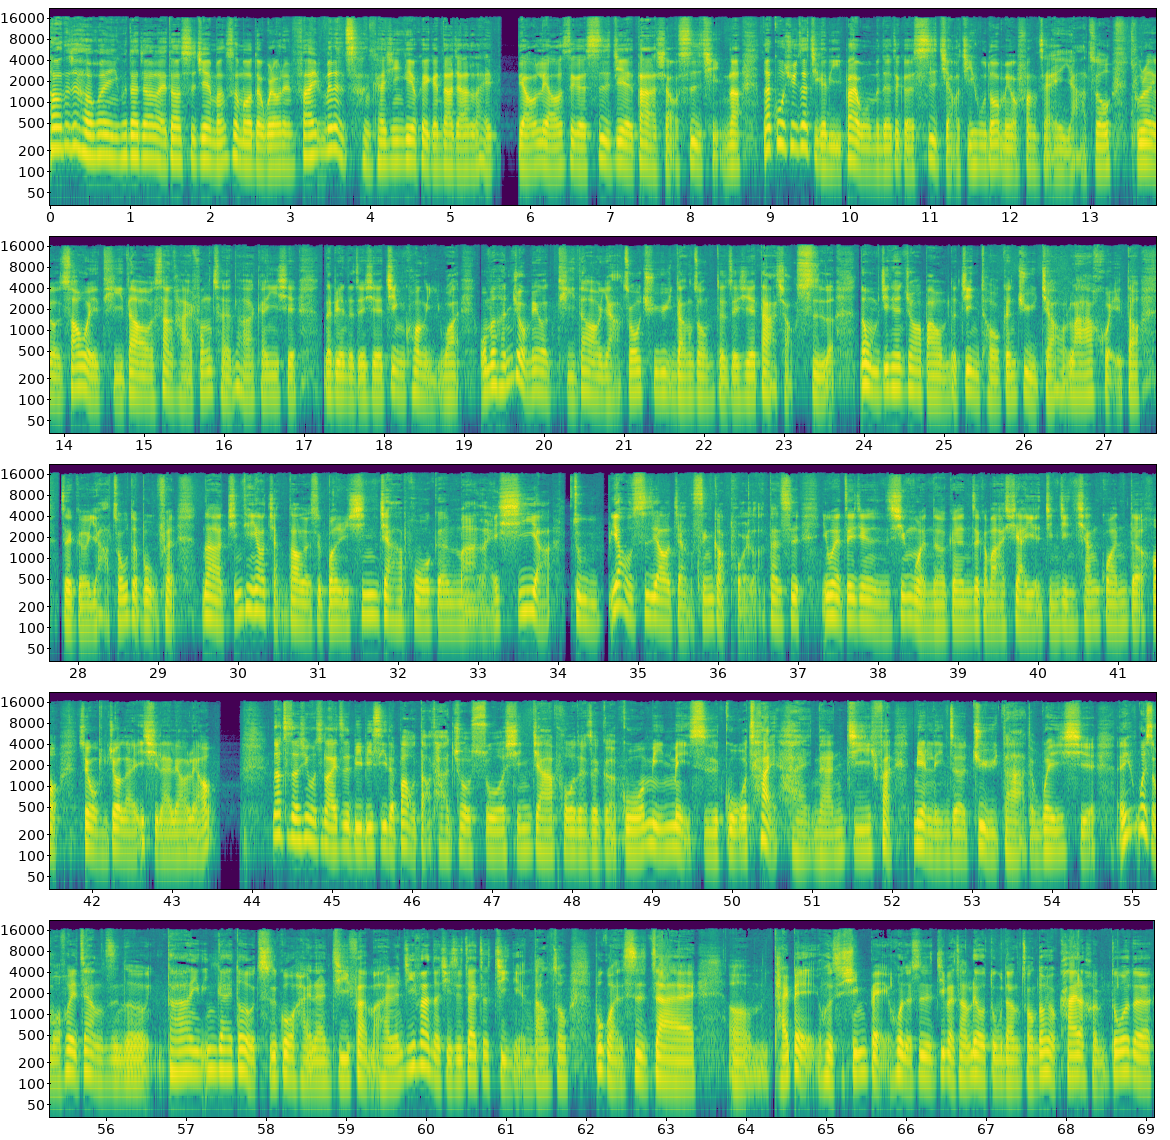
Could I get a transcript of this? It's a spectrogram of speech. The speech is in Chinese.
Hello，大家好，欢迎欢迎大家来到世界忙什么的 World in Five Minutes，很开心又可以跟大家来。聊聊这个世界大小事情。那那过去这几个礼拜，我们的这个视角几乎都没有放在亚洲，除了有稍微提到上海封城啊，跟一些那边的这些近况以外，我们很久没有提到亚洲区域当中的这些大小事了。那我们今天就要把我们的镜头跟聚焦拉回到这个亚洲的部分。那今天要讲到的是关于新加坡跟马来西亚，主要是要讲。Singapore 了，但是因为这件新闻呢，跟这个马来西亚也紧紧相关的吼，所以我们就来一起来聊聊。那这则新闻是来自 BBC 的报道，他就说新加坡的这个国民美食国菜海南鸡饭面临着巨大的威胁。诶，为什么会这样子呢？大家应该都有吃过海南鸡饭嘛？海南鸡饭呢，其实在这几年当中，不管是在嗯台北或者是新北，或者是基本上六都当中，都有开了很多的。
